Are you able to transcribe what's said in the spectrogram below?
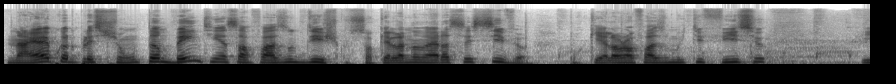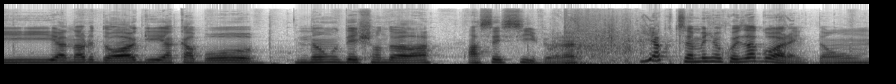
Na época do PlayStation 1 também tinha essa fase no disco, só que ela não era acessível, porque ela era uma fase muito difícil e a Naughty Dog acabou não deixando ela acessível, né? E aconteceu a mesma coisa agora, então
